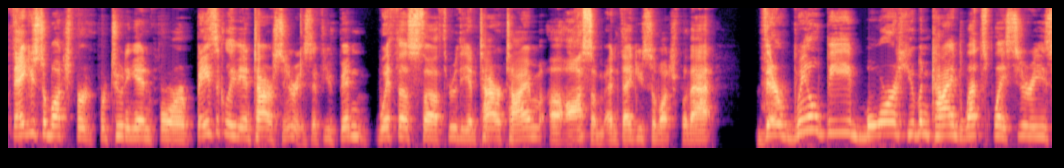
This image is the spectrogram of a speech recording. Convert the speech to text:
Thank you so much for, for tuning in for basically the entire series. If you've been with us uh, through the entire time, uh, awesome. And thank you so much for that. There will be more Humankind Let's Play series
